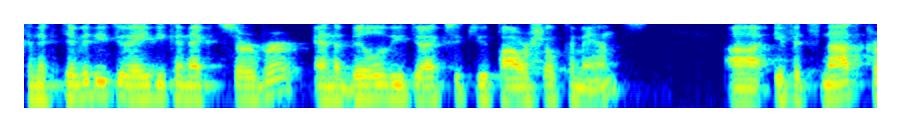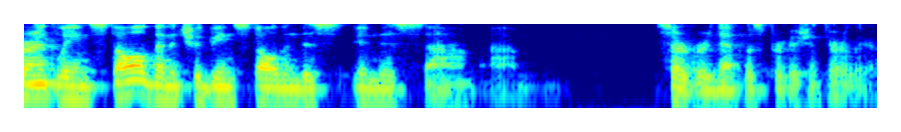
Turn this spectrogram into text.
connectivity to the AD Connect server and ability to execute PowerShell commands. Uh, if it's not currently installed, then it should be installed in this, in this um, um, server that was provisioned earlier.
